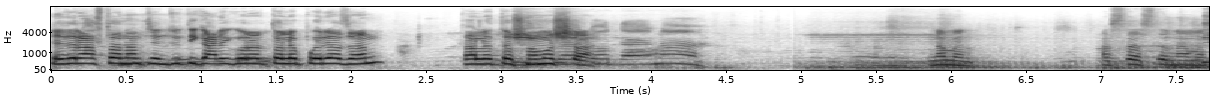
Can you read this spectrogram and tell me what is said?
যে রাস্তা নামছেন যদি গাড়ি ঘোড়ার তলে পড়ে যান তাহলে তো সমস্যা। নামেন আস্তে আস্তে নামেন।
